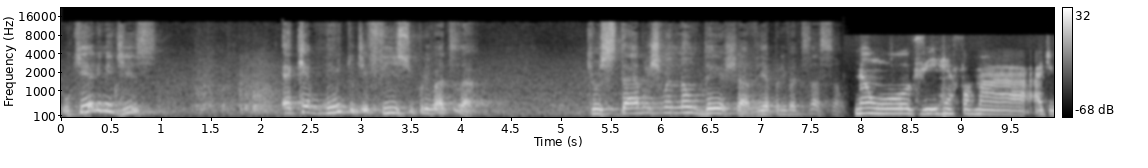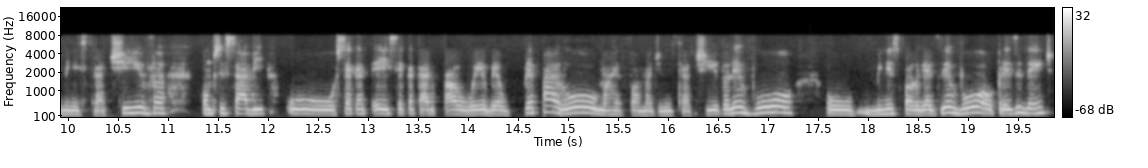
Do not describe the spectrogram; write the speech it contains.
O que ele me diz é que é muito difícil privatizar que o establishment não deixa haver privatização. Não houve reforma administrativa. Como se sabe, o ex-secretário Paulo Weber preparou uma reforma administrativa, levou, o ministro Paulo Guedes levou ao presidente,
